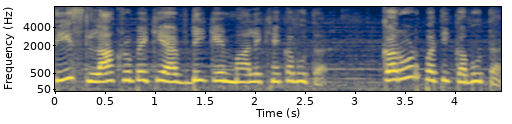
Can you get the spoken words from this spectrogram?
30 लाख रुपए की एफडी के मालिक हैं कबूतर। करोड़पति कबूतर,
